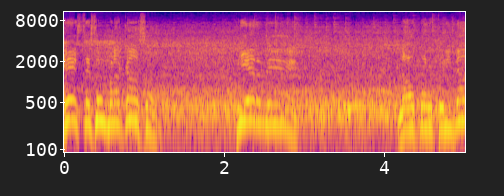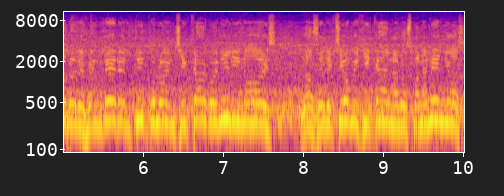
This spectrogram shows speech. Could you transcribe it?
Este es un fracaso. Pierde la oportunidad de defender el título en Chicago, en Illinois. La selección mexicana, los panameños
